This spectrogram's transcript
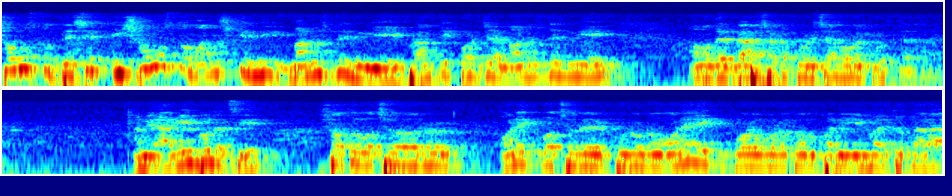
সমস্ত দেশের, এই সমস্ত মানুষকে নিয়ে মানুষদের নিয়ে প্রান্তিক পর্যায়ে মানুষদের নিয়েই আমাদের ব্যবসাটা পরিচালনা করতে হয়। আমি আগেই বলেছি, শত বছর, অনেক বছরের পুরনো, অনেক বড় বড় কোম্পানি হয়তো তারা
